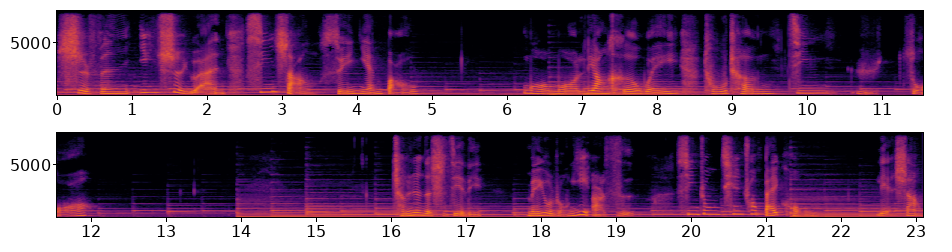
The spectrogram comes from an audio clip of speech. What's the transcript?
世分因事远，欣赏随年薄。默默量何为？徒成今与昨。成人的世界里，没有容易二字，心中千疮百孔，脸上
